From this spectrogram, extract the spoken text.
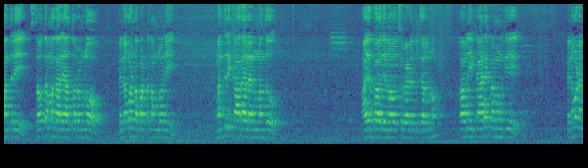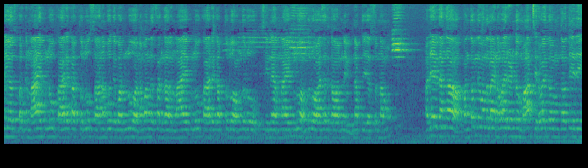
మంత్రి సౌతమ్మ గారి ఆధ్వర్యంలో పెనగొండ పట్టణంలోని మంత్రి కార్యాలయం నందు ఆవిర్భావ దినోత్సవ వేడుకలు జరగను. కావున ఈ కార్యక్రమానికి పెనుగొండ నియోజకవర్గ నాయకులు కార్యకర్తలు సానుభూతిపరులు అనుబంధ సంఘాల నాయకులు కార్యకర్తలు అందరూ సీనియర్ నాయకులు అందరూ హాజరు కావాలని విజ్ఞప్తి చేస్తున్నాము. అదేవిధంగా పంతొమ్మిది వందల ఎనభై రెండు మార్చి ఇరవై తొమ్మిదవ తేదీ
